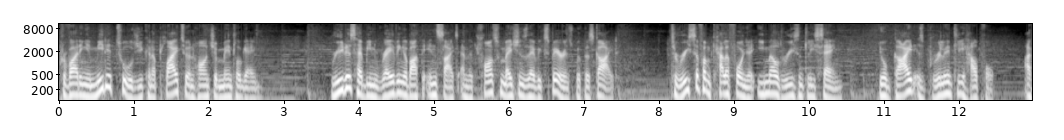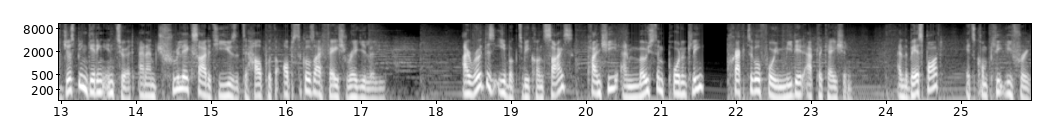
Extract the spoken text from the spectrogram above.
providing immediate tools you can apply to enhance your mental game. Readers have been raving about the insights and the transformations they've experienced with this guide. Teresa from California emailed recently saying, Your guide is brilliantly helpful. I've just been getting into it and I'm truly excited to use it to help with the obstacles I face regularly. I wrote this ebook to be concise, punchy, and most importantly, practical for immediate application. And the best part? It's completely free,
